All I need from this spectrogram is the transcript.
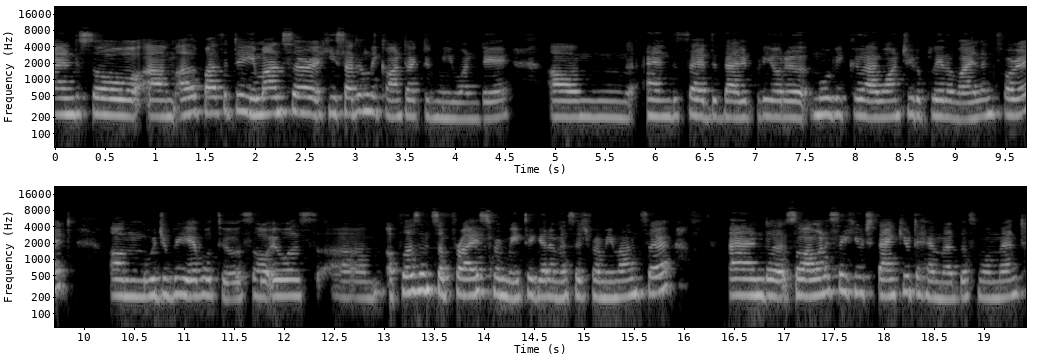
And so um, other பார்த்துட்டு Iman sir, he suddenly contacted me one day um, and said that இப்படி a movie, I want you to play the violin for it. Um, would you be able to? So it was um, a pleasant surprise for me to get a message from Imman sir. And uh, so I want to say huge thank you to him at this moment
